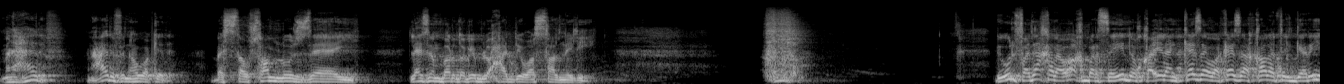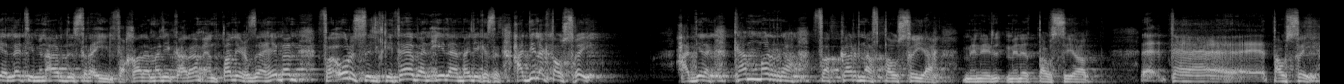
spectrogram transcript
ما أنا عارف أنا عارف إن هو كده بس توصل له إزاي؟ لازم برضه أجيب له حد يوصلني ليه. بيقول فدخل وأخبر سيده قائلا كذا وكذا قالت الجارية التي من أرض إسرائيل. فقال ملك أرام انطلق ذاهبا فأرسل كتابا إلى ملك إسرائيل. هدي لك توصية. هدي لك. كم مرة فكرنا في توصية من من التوصيات؟ توصية.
